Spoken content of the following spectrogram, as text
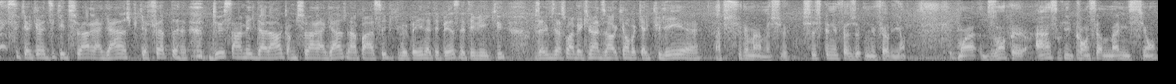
si quelqu'un dit qu'il est tueur à gage puis qu'il a fait 200 000 comme tueur à gage l'an passé puis qu'il veut payer la TPS, la TVQ, vous allez vous asseoir avec lui en disant, OK, on va calculer. euh, Absolument, monsieur. C'est ce que nous, fais- nous ferions. Moi, disons que en ce qui concerne ma mission,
